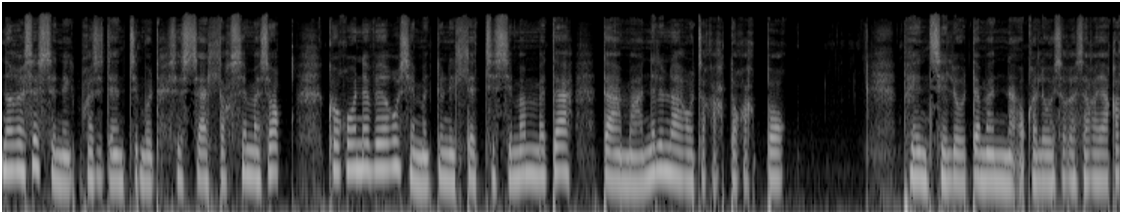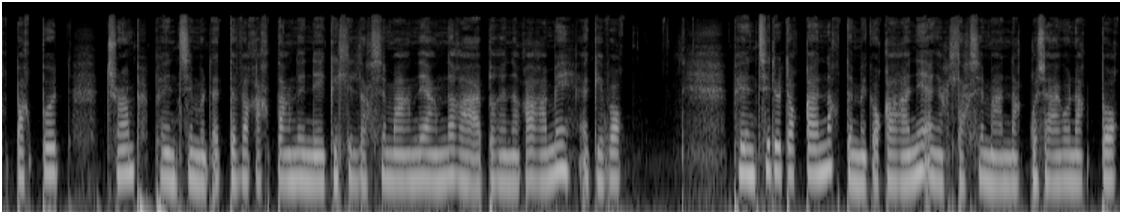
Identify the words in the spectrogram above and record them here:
nerisassanik presidenttimut sassaallersimasoq coronavirusimik tunillattissimammata taamaanalunaaruteqartoqarpoq Pensilu tamanna oqaluuserisariaqarparput Trump pensimut attavaqartarnini killillersimaarniarnera aperineqarami akivoq Pensilu toqqaannartamik oqarani angerlarsimaannaqqusaangunarpoq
